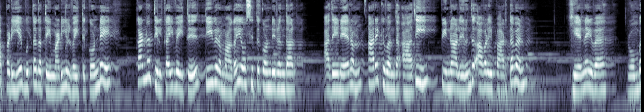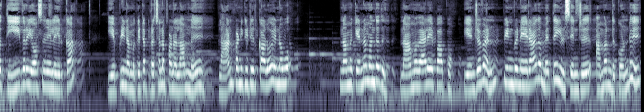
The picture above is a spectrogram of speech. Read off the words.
அப்படியே புத்தகத்தை மடியில் வைத்துக்கொண்டே கன்னத்தில் கை வைத்து தீவிரமாக யோசித்துக் கொண்டிருந்தாள். அதே நேரம் அறைக்கு வந்த ஆதி பின்னால் இருந்து அவளை பார்த்தவன் என்ன இவ? ரொம்ப தீவிர யோசனையில இருக்கா? எப்படி நம்ம கிட்ட பிரச்சனை பண்ணலாம்னு பிளான் பண்ணிக்கிட்டு இருக்காளோ என்னவோ. நமக்கு என்ன வந்தது? நாம வேலையை பார்ப்போம் என்றவன் பின்பு நேராக மெத்தையில் சென்று அமர்ந்து கொண்டு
